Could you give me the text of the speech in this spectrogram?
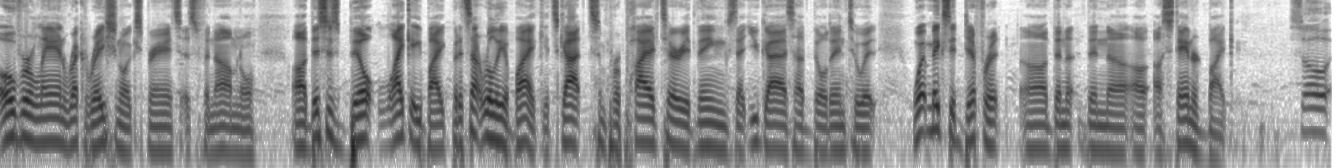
overland recreational experience is phenomenal. Uh, this is built like a bike, but it's not really a bike. It's got some proprietary things that you guys have built into it what makes it different uh, than than uh, a, standard bike? So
